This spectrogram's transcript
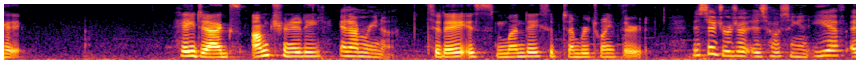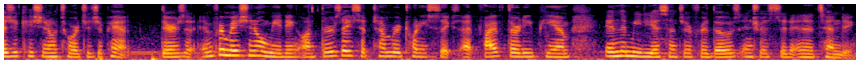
Okay. Hey Jags, I'm Trinity. And I'm Rena. Today is Monday, September 23rd. Mr. Georgia is hosting an EF educational tour to Japan. There's an informational meeting on Thursday, September 26th at 5:30 p.m. in the Media Center for those interested in attending.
